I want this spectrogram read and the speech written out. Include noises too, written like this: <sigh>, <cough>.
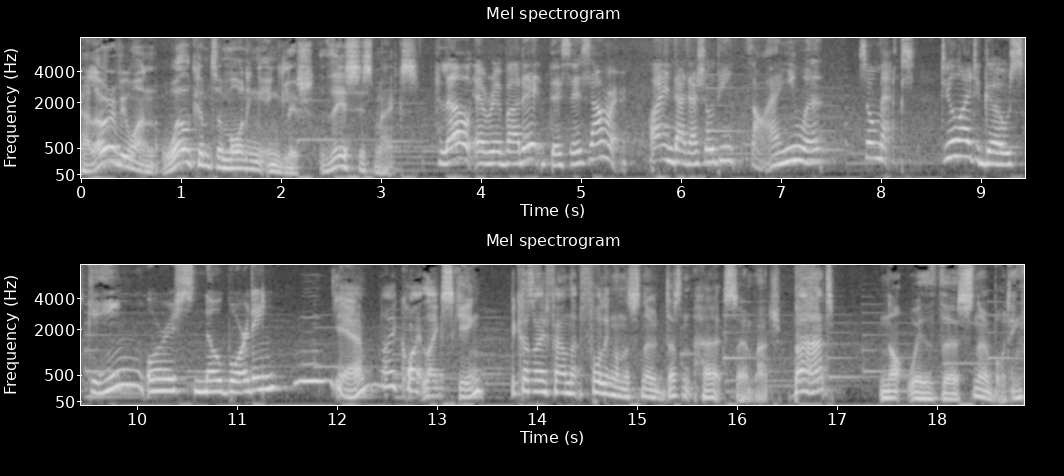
Hello, everyone. Welcome to Morning English. This is Max. Hello, everybody. This is Summer. 欢迎大家收听早安英文。So Max, do you like to go skiing or snowboarding? Yeah, I quite like skiing because I found that falling on the snow doesn't hurt so much. But not with the snowboarding.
